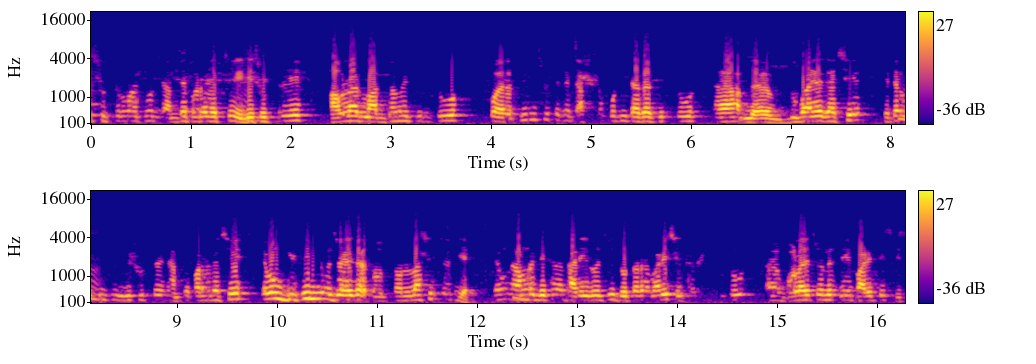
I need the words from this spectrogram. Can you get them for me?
সূত্র মারফত জানতে পারা যাচ্ছে ইডি সূত্রে হাওলার মাধ্যমে কিন্তু তিনশো থেকে চারশো কোটি টাকা কিন্তু দুবাইয়ে গেছে সেটাও কিন্তু ইডি সূত্রে জানতে পারা গেছে এবং বিভিন্ন জায়গা তল- তল্লাশি চালিয়ে এবং আমরা যেখানে দাঁড়িয়ে রয়েছি দোতারা বাড়ি সেখানে চলে যে বাড়িতে সিজ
